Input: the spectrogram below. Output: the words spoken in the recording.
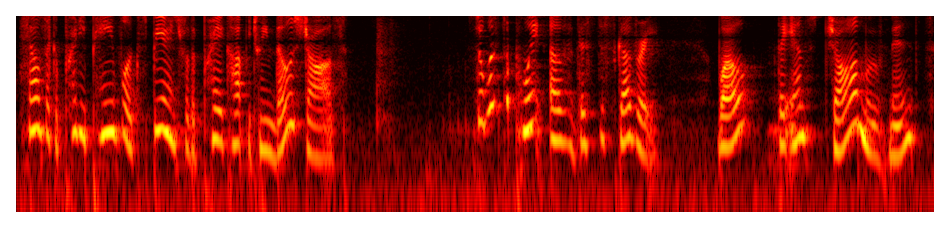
sounds like a pretty painful experience for the prey caught between those jaws. So, what's the point of this discovery? Well, the ant's jaw movements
